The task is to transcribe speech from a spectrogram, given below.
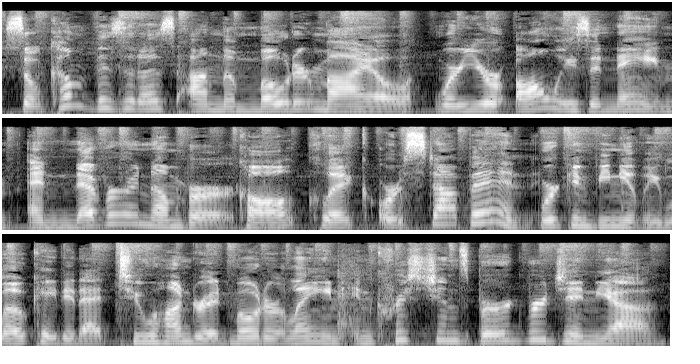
So come visit us on the Motor Mile, where you're always a name and never a number. Call, click, or stop in. We're conveniently located at 200 Motor Lane in Christiansburg, Virginia.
